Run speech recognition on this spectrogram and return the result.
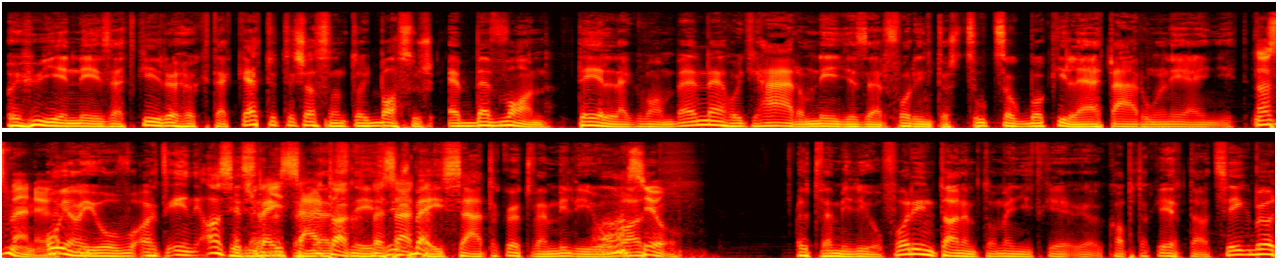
hogy hülyén nézett ki, röhögtek kettőt, és azt mondta, hogy basszus, ebbe van, tényleg van benne, hogy 3-4 ezer forintos cuccokból ki lehet árulni ennyit. Az menő. Olyan jó volt, én azért És be is szeretem ezt szálltak? nézni, és Beszálltak? be is szálltak 50 millióval. Az jó. 50 millió forinttal, nem tudom mennyit kaptak érte a cégből,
